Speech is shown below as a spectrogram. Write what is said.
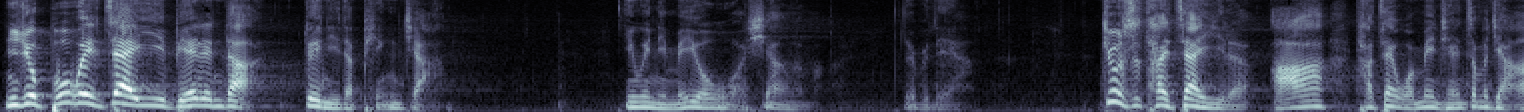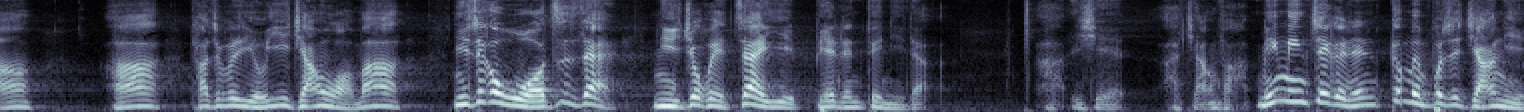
你就不会在意别人的对你的评价，因为你没有我相了嘛，对不对呀？就是太在意了啊！他在我面前这么讲啊，他这不是有意讲我吗？你这个我字在，你就会在意别人对你的啊一些啊讲法。明明这个人根本不是讲你，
